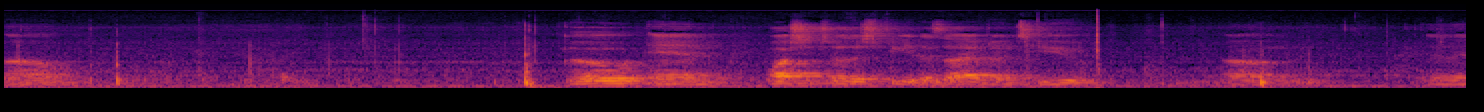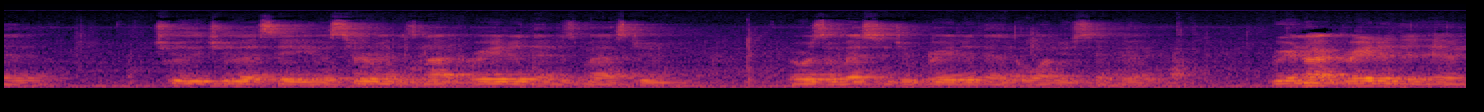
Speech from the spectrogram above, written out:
um, "Go and wash each other's feet, as I have done to you." Um, and then, truly, truly, I say to you, a servant is not greater than his master, nor is a messenger greater than the one who sent him. We are not greater than him,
